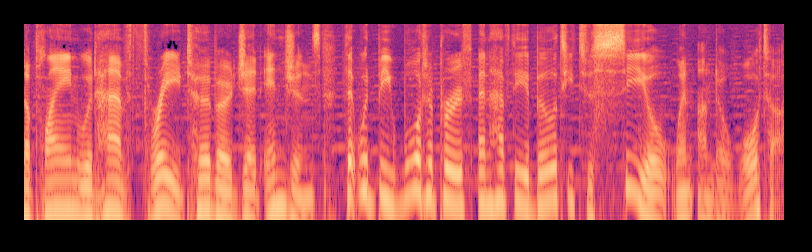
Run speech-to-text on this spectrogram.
The plane would have three turbojet engines that would be waterproof and have the ability to seal when underwater.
